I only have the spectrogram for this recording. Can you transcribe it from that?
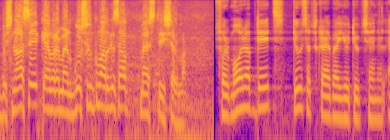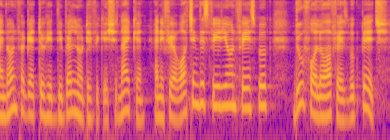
बिश्नाथ से कैमरामैन गुलशन कुमार के साथ, मैं सतीश शर्मा। For more updates, do subscribe our YouTube channel and don't forget to hit the bell notification icon. And if you are watching this video on Facebook, do follow our Facebook page.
